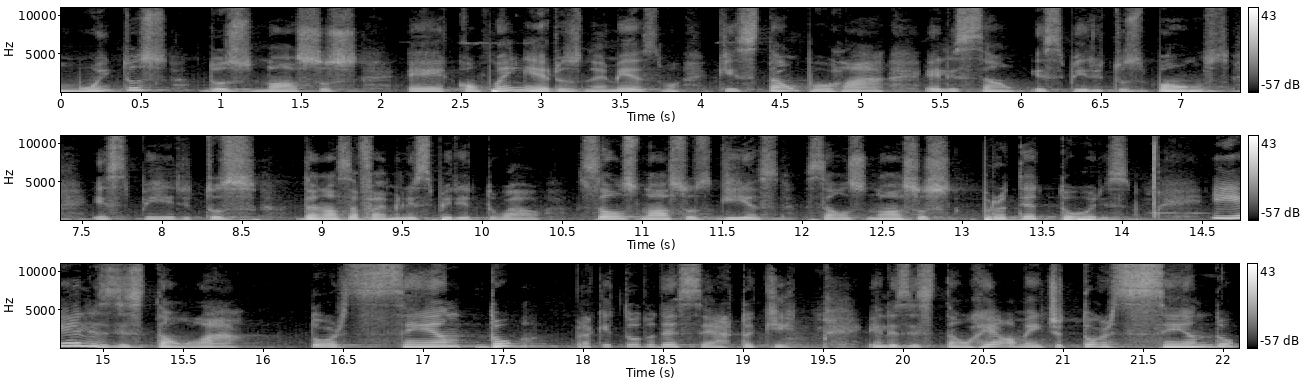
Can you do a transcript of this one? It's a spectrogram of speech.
muitos dos nossos é, companheiros, não é mesmo? Que estão por lá, eles são espíritos bons, espíritos da nossa família espiritual, são os nossos guias, são os nossos protetores. E eles estão lá torcendo para que tudo dê certo aqui. Eles estão realmente torcendo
